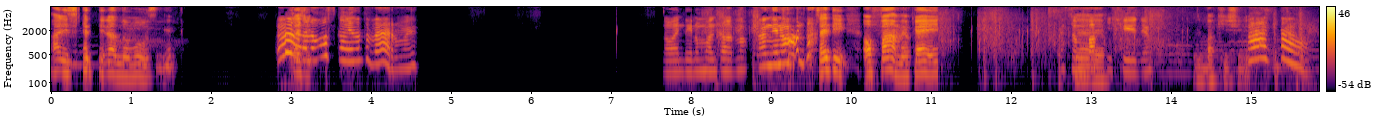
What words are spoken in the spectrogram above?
Ali, stai tirando mosche. Uh, Dai, ci- la mosca mi ha dato verme! No, Andy, non mangiarlo. Andy, non mangiarlo! Senti, ho fame, ok? Questo è un Ok. bacchicidio. Il bacchicino. Basta!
